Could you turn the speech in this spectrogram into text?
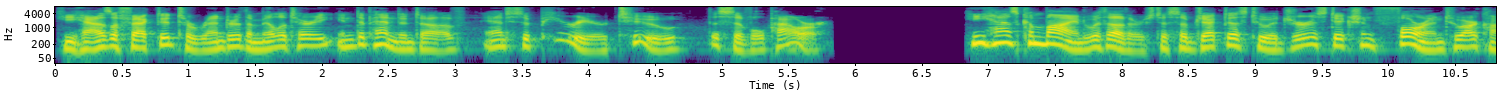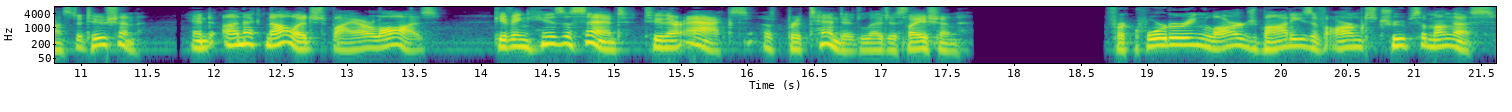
He has affected to render the military independent of and superior to the civil power. He has combined with others to subject us to a jurisdiction foreign to our Constitution and unacknowledged by our laws, giving his assent to their acts of pretended legislation. For quartering large bodies of armed troops among us,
